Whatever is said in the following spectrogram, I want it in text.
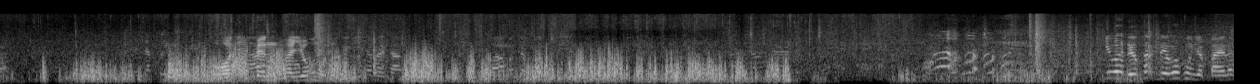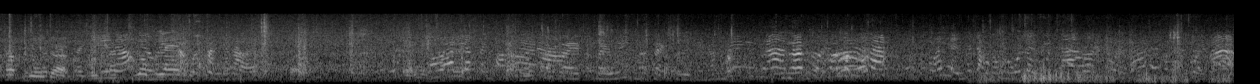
มากโอ้นี่เป็นพายุหมุน อย่างนี้ใช่ไหมครับฟ้ามันจะเป็นสีคิดว่าเดี๋ยวพั กเดียวก็คงจะไปแล้วครับดูจากลมแรงเห็นมาจากตรงนู้นเลยวิ่งได้ด้วยสวยมาก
